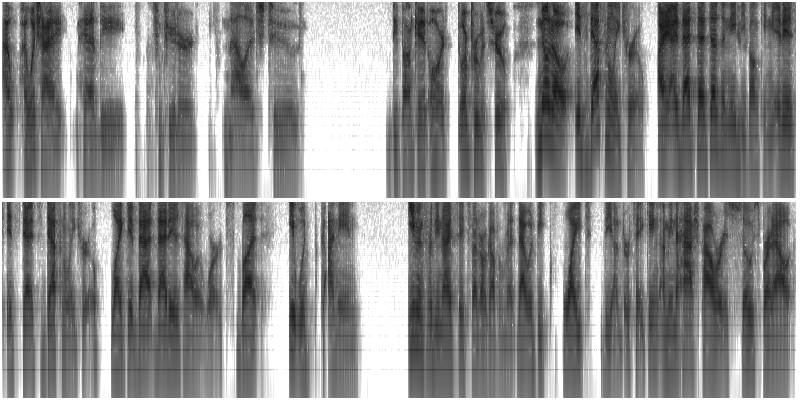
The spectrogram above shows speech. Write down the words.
I, I wish I had the computer knowledge to debunk it or or prove it's true. No, no, it's definitely true. I, I that that doesn't need debunking. It is it's de it's definitely true. Like it, that that is how it works. But it would I mean even for the United States federal government, that would be quite the undertaking. I mean, the hash power is so spread out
